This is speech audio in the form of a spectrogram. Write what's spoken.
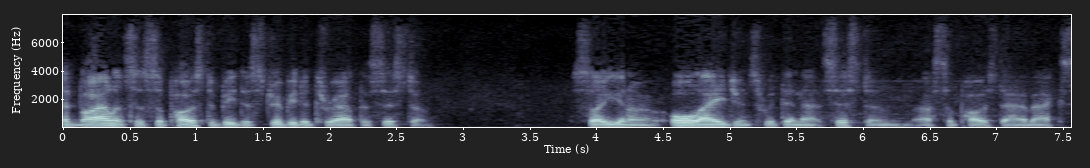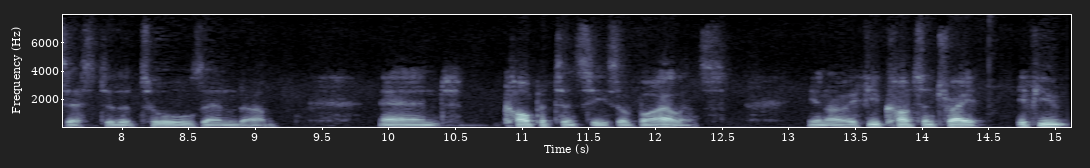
that violence is supposed to be distributed throughout the system. So you know all agents within that system are supposed to have access to the tools and um, and competencies of violence. You know if you concentrate if you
